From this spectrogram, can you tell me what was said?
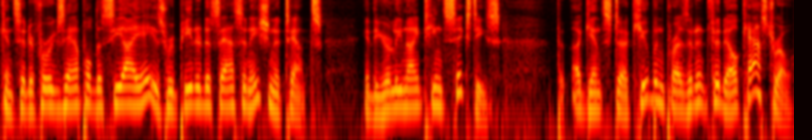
Consider, for example, the CIA's repeated assassination attempts in the early 1960s against uh, Cuban President Fidel Castro.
